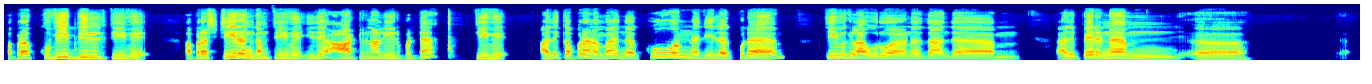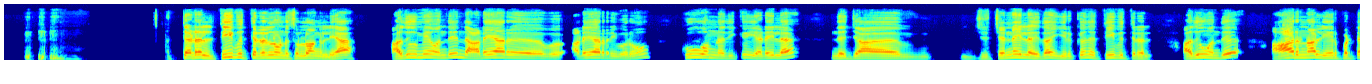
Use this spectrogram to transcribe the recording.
அப்புறம் குவிபில் தீவு அப்புறம் ஸ்ரீரங்கம் தீவு. இது ஆற்றினால் ஏற்பட்ட தீவு. அதுக்கப்புறம் நம்ம இந்த கூவம் நதியில கூட தீவுகளா உருவானது தான் இந்த அது பேர் என்ன? திடல் தீவு திடல்னு ஒன்று சொல்லுவாங்க இல்லையா? அதுவுமே வந்து இந்த அடையாறு அடையாறு ரிவரும் கூவம் நதிக்கும் இடையில இந்த ஜா சென்னையில் சென்னையில தான் இருக்கு இந்த தீவு திடல். அதுவும் வந்து ஆறு நாள் ஏற்பட்ட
